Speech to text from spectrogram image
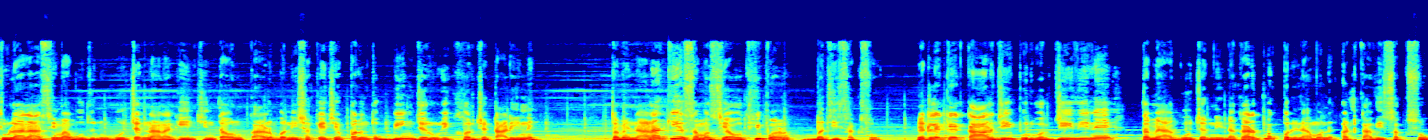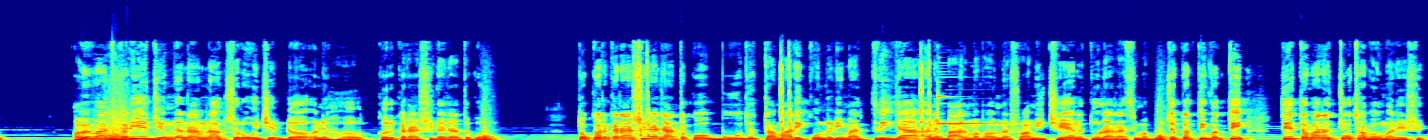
તુલા રાશિમાં બુધનું ગોચર નાણાકીય ચિંતાઓનું કારણ બની શકે છે, પરંતુ બિનજરૂરી ખર્ચ ટાળીને તમે નાણાકીય સમસ્યાઓથી પણ બચી શકશો. એટલે કે કાળજીપૂર્વક જીવીને તમે આ ગોચરની નકારાત્મક પરિણામોને અટકાવી શકશો. હવે વાત કરીએ જેમના નામના અક્ષરો હોય છે ડ અને હ. કર્ક રાશિના જાતકોની. તો કર્ક રાશિના જાતકો બુધ તમારી કુંડળીમાં ત્રીજા અને બારમા ભાવના સ્વામી છે અને તુલા રાશિમાં ગોચર કરતી વખતે તે તમારા ચોથા ભાવમાં રહેશે.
